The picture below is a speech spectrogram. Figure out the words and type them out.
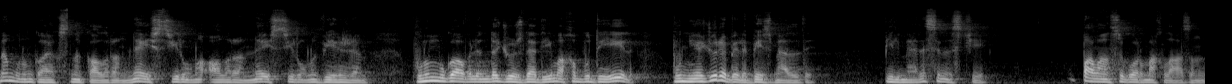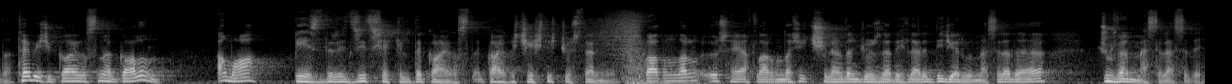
mən bunun qayğısına qalıram, nə istəyir onu alıram, nə istəyir onu verirəm. Bunun müqabilində gözlədiyim axı bu deyil. Bu niyə görə belə bezməlidir? Bilməlisiniz ki, balansı qorumaq lazımdır. Təbii ki, qayğısına qalın, amma bezdirici şəkildə qayğısı, qayğıkeşlik göstərməyin. Qadınların öz həyatlarındakı kişilərdən gözlədikləri digər bir məsələ də güvən məsələsidir.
